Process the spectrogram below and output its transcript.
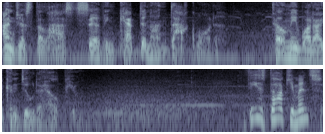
I'm just the last serving captain on Darkwater. Tell me what I can do to help you. These documents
